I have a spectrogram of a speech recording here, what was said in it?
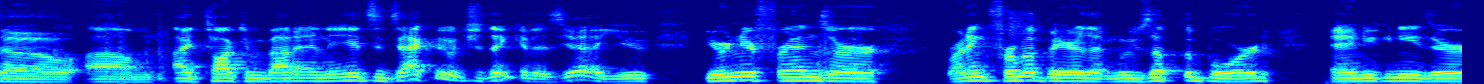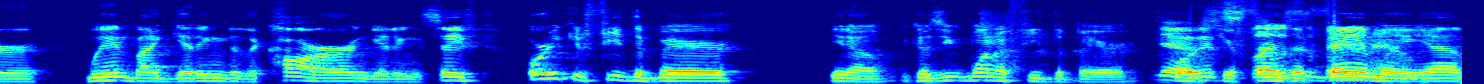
So um, I talked to him about it, and it's exactly what you think it is. Yeah, you you and your friends are running from a bear that moves up the board, and you can either win by getting to the car and getting safe, or you can feed the bear. You know, because you want to feed the bear. Of Yeah, course, your friends and family. Yeah,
